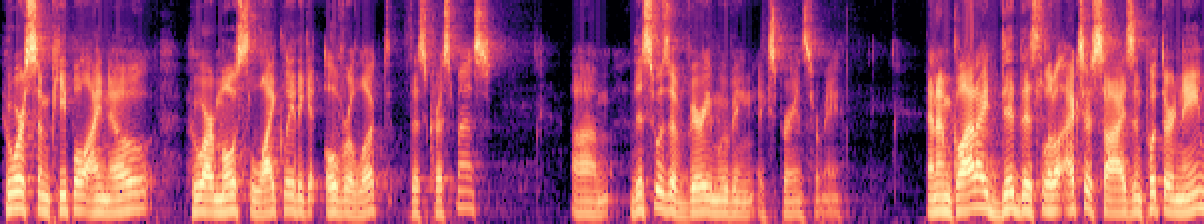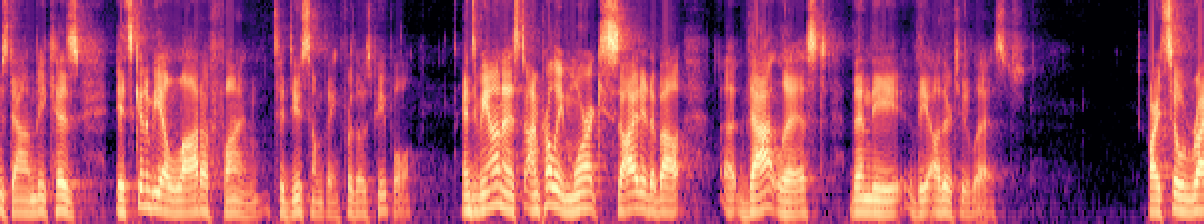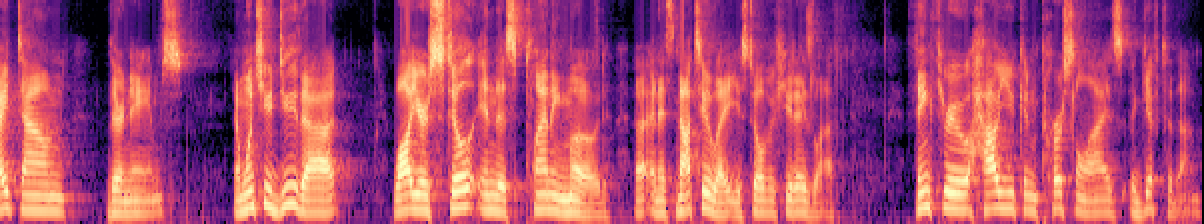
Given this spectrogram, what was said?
who are some people I know who are most likely to get overlooked this Christmas? Um, this was a very moving experience for me. And I'm glad I did this little exercise and put their names down because it's going to be a lot of fun to do something for those people. And to be honest, I'm probably more excited about uh, that list than the, the other two lists. All right, so write down their names. And once you do that, while you're still in this planning mode, uh, and it's not too late, you still have a few days left, think through how you can personalize a gift to them.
